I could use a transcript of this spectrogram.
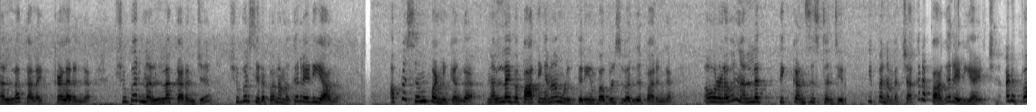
நல்லா கல கிளறுங்க. சுகர் நல்லா கரைஞ்சு சுகர் சிரப்பை நமக்கு ரெடி ஆகும். அப்புறம் சிம் பண்ணிக்கோங்க. நல்லா இப்போ பார்த்தீங்கன்னா உங்களுக்கு தெரியும் பபுள்ஸ் வருது பாருங்கள் ஓரளவு நல்ல திக் கன்சிஸ்டன்சி இருக்கும் இப்போ நம்ம சக்கரை பாகு ரெடி ஆயிடுச்சு. அடுப்பை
